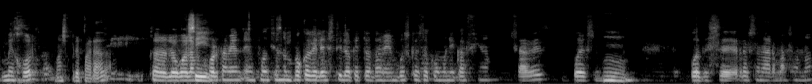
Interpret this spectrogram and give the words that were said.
mejor, más preparada. Claro, luego a lo mejor también en función un poco del estilo que tú también busques de comunicación, ¿sabes? Pues mm puede resonar más o no.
